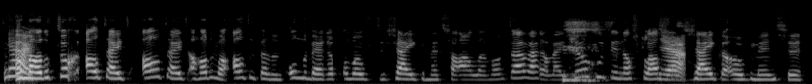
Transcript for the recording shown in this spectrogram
ja, En we hadden toch altijd, altijd, hadden we altijd wel een onderwerp om over te zeiken met z'n allen. Want daar waren wij zo goed in als klas, Ja. zeiken over mensen.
